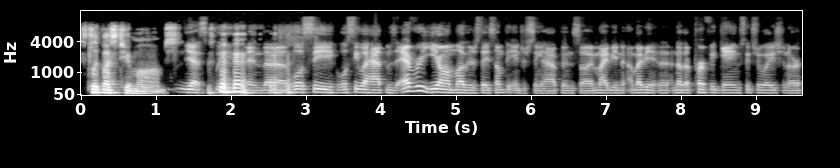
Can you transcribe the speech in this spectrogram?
slip us to your moms. Yes, please. and uh, we'll see. We'll see what happens. Every year on Mother's Day, something interesting happens. So it might be, it might be another perfect game situation, or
